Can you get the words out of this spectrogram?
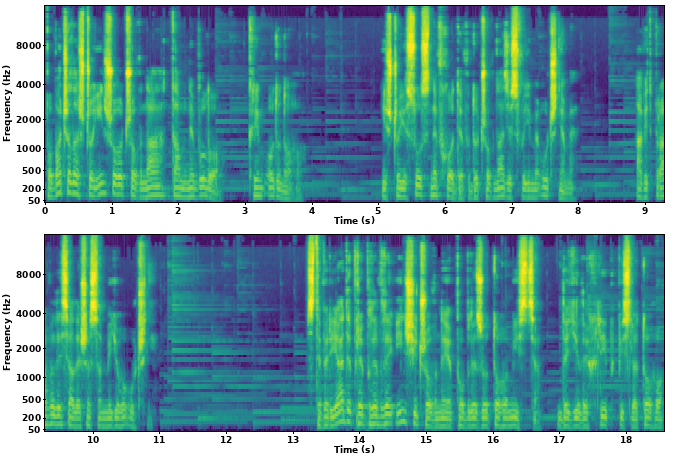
побачила, що іншого човна там не було, крім одного, і що Ісус не входив до човна зі своїми учнями, а відправилися лише самі його учні. З Тиверіади припливли інші човни поблизу того місця, де їли хліб після того,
